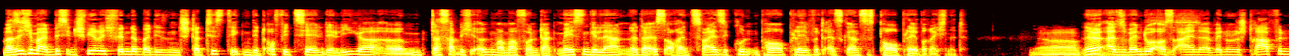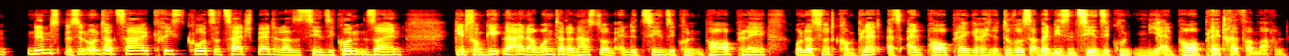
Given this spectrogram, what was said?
Was ich immer ein bisschen schwierig finde bei diesen Statistiken, den offiziellen der Liga, ähm, das habe ich irgendwann mal von Doug Mason gelernt, ne? da ist auch ein zwei Sekunden Powerplay, wird als ganzes Powerplay berechnet. Ja. Ne? Also wenn du aus einer, wenn du eine Strafe nimmst, bis in Unterzahl, kriegst kurze Zeit später, lass es zehn Sekunden sein, geht vom Gegner einer runter, dann hast du am Ende zehn Sekunden Powerplay und das wird komplett als ein Powerplay gerechnet. Du wirst aber in diesen zehn Sekunden nie einen Powerplay-Treffer machen.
